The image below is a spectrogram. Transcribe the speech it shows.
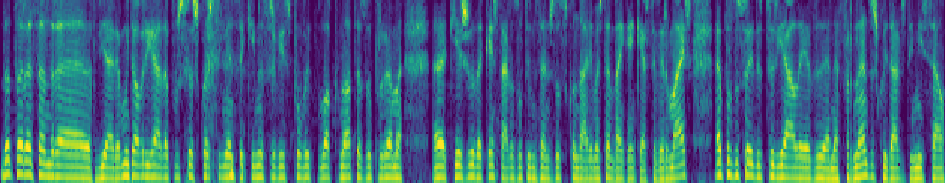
Doutora Sandra Vieira, muito obrigada pelos seus esclarecimentos aqui no Serviço Público Bloco de Notas, o programa uh, que ajuda quem está nos últimos anos do secundário, mas também quem quer saber mais. A produção editorial é de Ana Fernandes, os cuidados de emissão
